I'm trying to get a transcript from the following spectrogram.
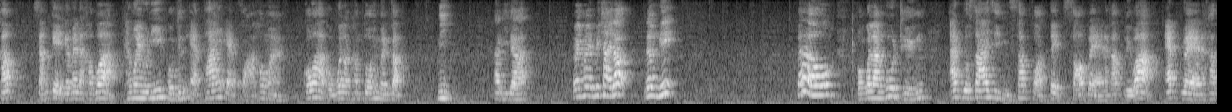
ครับ สังเกตกันไหมนะครับว่าทำไมวันนี้ผมถึงแอบท้ายแอบขวาเข้ามาเพราะว่าผมกำลังทำตัวให้เหมือนกับ นี่ Adidas ไม่ไม่ไม่ใช่แล้ว เรื่องนี้แล้วผมกำลังพูดถึง Advertising Supported Software นะครับ หรือว่า Adware นะครับ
